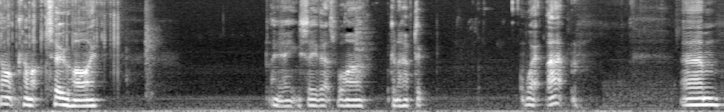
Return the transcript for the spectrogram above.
Can't come up too high. Yeah, you can see that's why I'm going to have to wet that. Um,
